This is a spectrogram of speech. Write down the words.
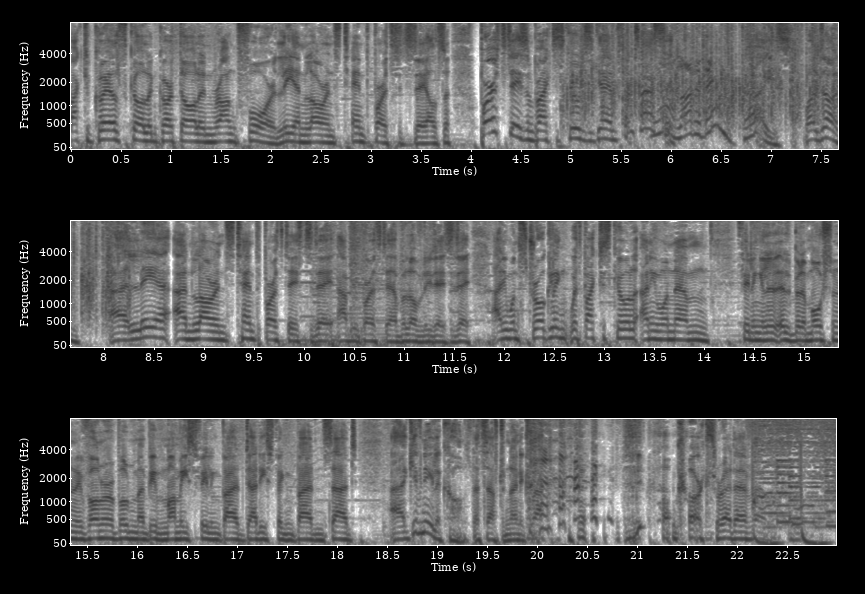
Back to Gael Skull and Gortall in Wrong 4. Leah and Lauren's 10th birthday today also. Birthdays and back to schools again. Fantastic. Yeah, a lot of them. Nice. Well done. Uh, Leah and Lauren's 10th birthdays today. Happy birthday. Have a lovely day today. Anyone struggling with back to school? Anyone um, feeling a little, little bit emotionally vulnerable? Maybe mommy's feeling bad, daddy's feeling bad and sad. Uh, give Neil a call. That's after 9 o'clock. on Cork's Red FM.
